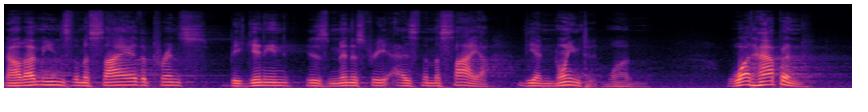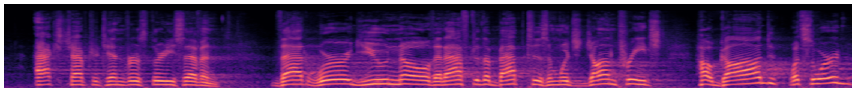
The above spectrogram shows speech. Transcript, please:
Now that means the Messiah, the Prince, beginning his ministry as the Messiah, the anointed one. What happened? Acts chapter 10, verse 37. That word you know that after the baptism which John preached, how God, what's the word?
